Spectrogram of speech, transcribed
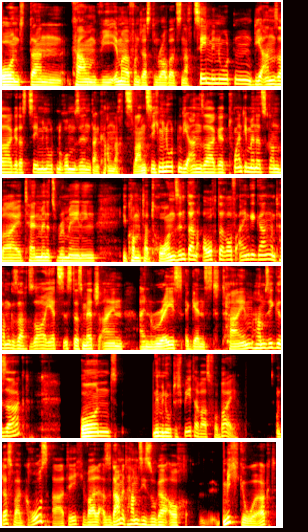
Und dann kam wie immer von Justin Roberts nach 10 Minuten die Ansage, dass 10 Minuten rum sind. Dann kam nach 20 Minuten die Ansage, 20 minutes gone by, 10 minutes remaining. Die Kommentatoren sind dann auch darauf eingegangen und haben gesagt, so, jetzt ist das Match ein, ein Race against Time, haben sie gesagt. Und eine Minute später war es vorbei. Und das war großartig, weil, also damit haben sie sogar auch mich geworkt,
